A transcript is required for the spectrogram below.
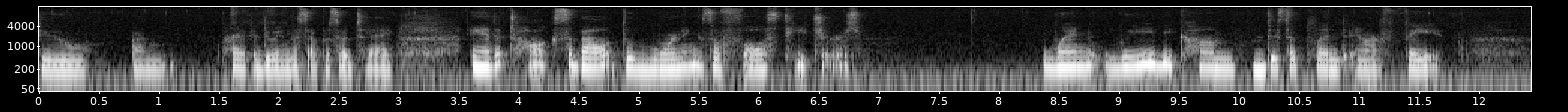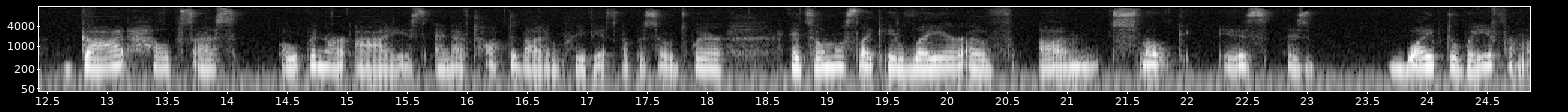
to um, prior to doing this episode today, and it talks about the warnings of false teachers. When we become disciplined in our faith, God helps us open our eyes, and I've talked about in previous episodes where it's almost like a layer of um, smoke is is wiped away from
